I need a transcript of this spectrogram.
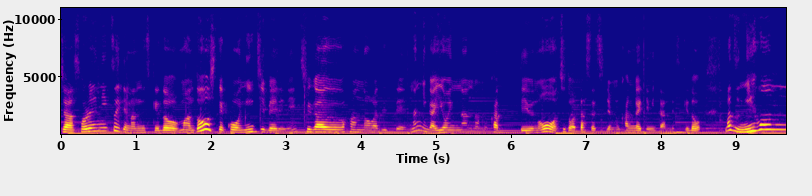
じゃあそれについてなんですけど、まあ、どうしてこう日米でね違う反応が出て何が要因なんなのかっていうのをちょっと私たちでも考えてみたんですけどまず日本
